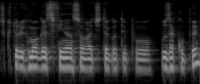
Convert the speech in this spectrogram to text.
z których mogę sfinansować tego typu zakupy.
